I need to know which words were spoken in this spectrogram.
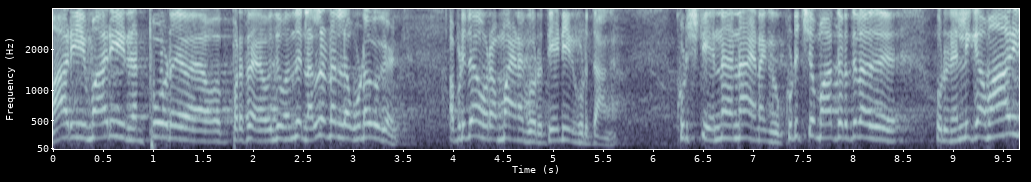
மாறி மாறி நட்போடு பிரச இது வந்து நல்ல நல்ல உணவுகள். அப்படி தான் ஒரு அம்மா எனக்கு ஒரு தேநீர் கொடுத்தாங்க. குடிச்சிட்டு என்னன்னா எனக்கு குடிச்ச மாத்திரத்தில் அது ஒரு நெல்லிக்காய் மாதிரி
